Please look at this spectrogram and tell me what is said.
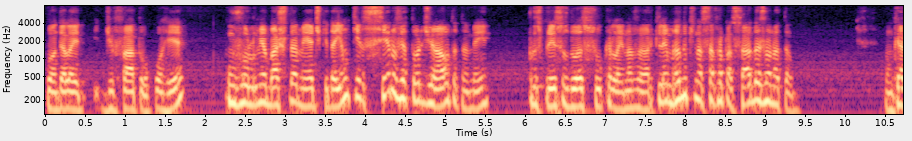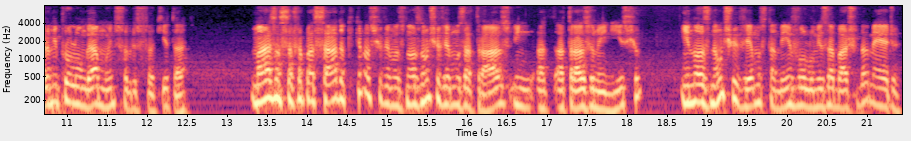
quando ela de fato ocorrer, com volume abaixo da média, que daí é um terceiro vetor de alta também para os preços do açúcar lá em Nova York. Lembrando que na safra passada, Jonathan, não quero me prolongar muito sobre isso aqui, tá? Mas na safra passada, o que, que nós tivemos? Nós não tivemos atraso, atraso no início e nós não tivemos também volumes abaixo da média,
